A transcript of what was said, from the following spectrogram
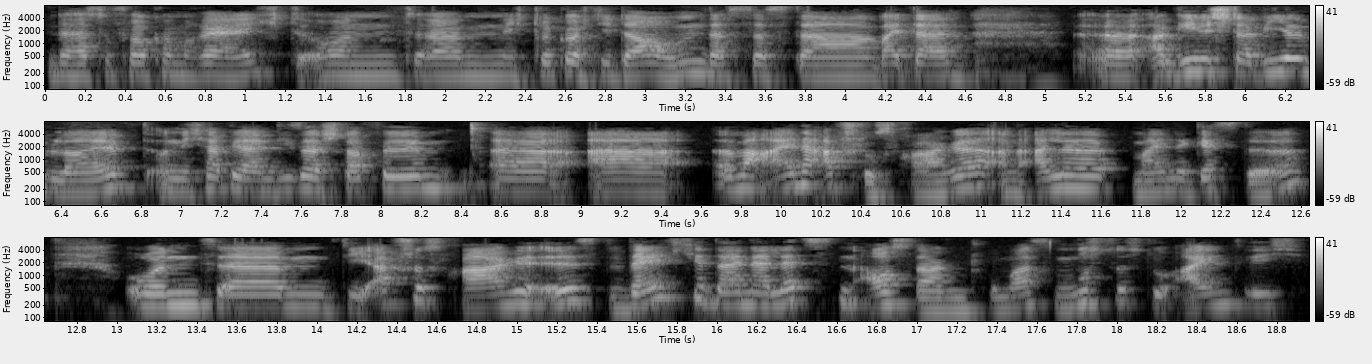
Da hast du vollkommen recht und ähm, ich drücke euch die Daumen, dass das da weiter äh, agil stabil bleibt. Und ich habe ja in dieser Staffel äh, äh, immer eine Abschlussfrage an alle meine Gäste. Und ähm, die Abschlussfrage ist, welche deiner letzten Aussagen, Thomas, musstest du eigentlich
